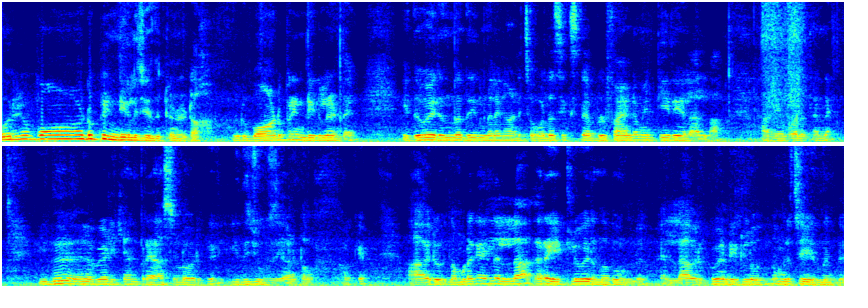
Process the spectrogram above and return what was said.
ഒരുപാട് പ്രിന്റുകൾ ചെയ്തിട്ടുണ്ട് കേട്ടോ ഒരുപാട് പ്രിന്റുകളുണ്ട് ഇത് വരുന്നത് ഇന്നലെ കാണിച്ച പോലെ സിക്സ് ഡബിൾ ഫൈവിന്റെ മെറ്റീരിയൽ അല്ല. അതേപോലെ തന്നെ ഇത് മേടിക്കാൻ പ്രയാസമുള്ളവർക്ക് ഇത് ചൂസ് ചെയ്യാം കേട്ടോ ഓക്കെ ആ ഒരു നമ്മുടെ കയ്യിൽ എല്ലാ റേറ്റിൽ വരുന്നതും ഉണ്ട്. എല്ലാവർക്കും വേണ്ടിയിട്ടുള്ളതും നമ്മൾ ചെയ്യുന്നുണ്ട്.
